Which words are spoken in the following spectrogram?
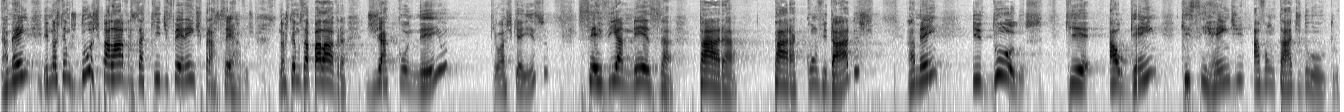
Amém? E nós temos duas palavras aqui diferentes para servos. Nós temos a palavra diaconeio, que eu acho que é isso, servir a mesa para para convidados. Amém? E dulos, que alguém que se rende à vontade do outro.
